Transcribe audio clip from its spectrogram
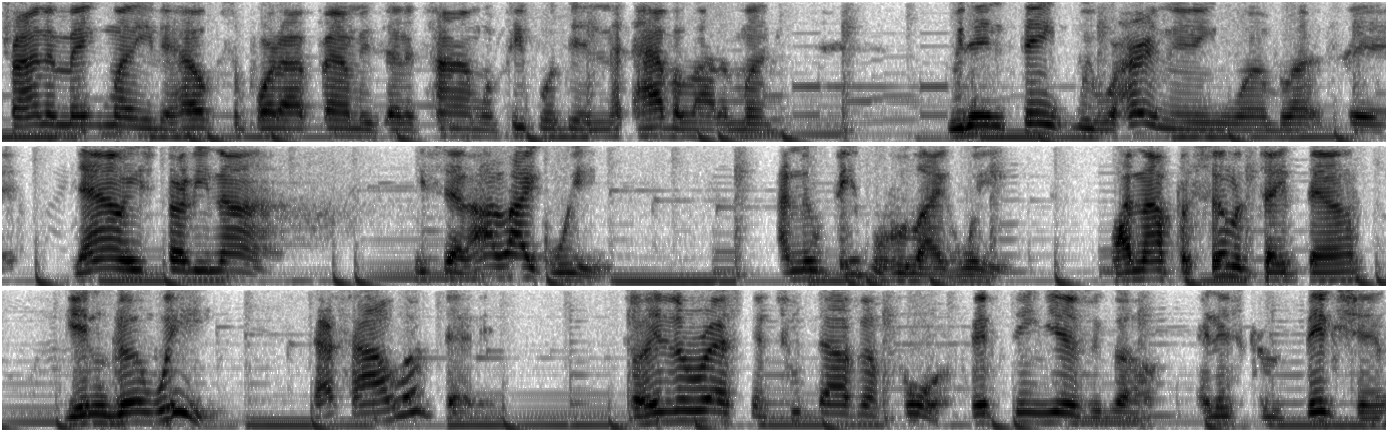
trying to make money to help support our families at a time when people didn't have a lot of money. We didn't think we were hurting anyone, Blunt said. Now he's 39. He said, I like weed. I knew people who like weed. Why not facilitate them getting good weed. That's how I looked at it. So his arrest in 2004, 15 years ago, and his conviction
